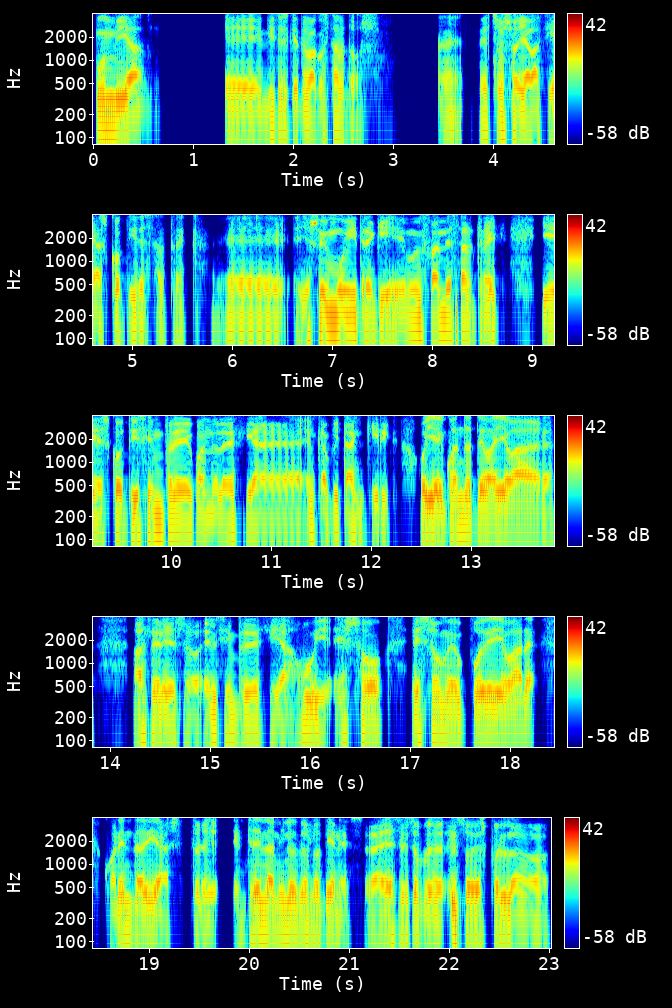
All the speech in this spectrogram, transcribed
un día, eh, dices que te va a costar dos. De hecho, eso ya lo hacía Scotty de Star Trek. Eh, yo soy muy trekkie, muy fan de Star Trek, y Scotty siempre cuando le decía el capitán Kirk, oye, ¿cuánto te va a llevar a hacer eso? Él siempre decía, uy, eso, eso me puede llevar 40 días, pero en 30 minutos lo tienes. ¿sabes? Eso, eso después lo...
